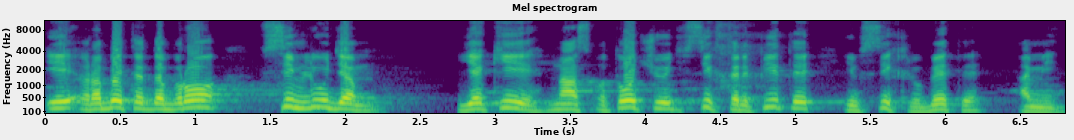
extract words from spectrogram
і робити добро всім людям, які нас оточують, всіх терпіти і всіх любити. Амінь.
